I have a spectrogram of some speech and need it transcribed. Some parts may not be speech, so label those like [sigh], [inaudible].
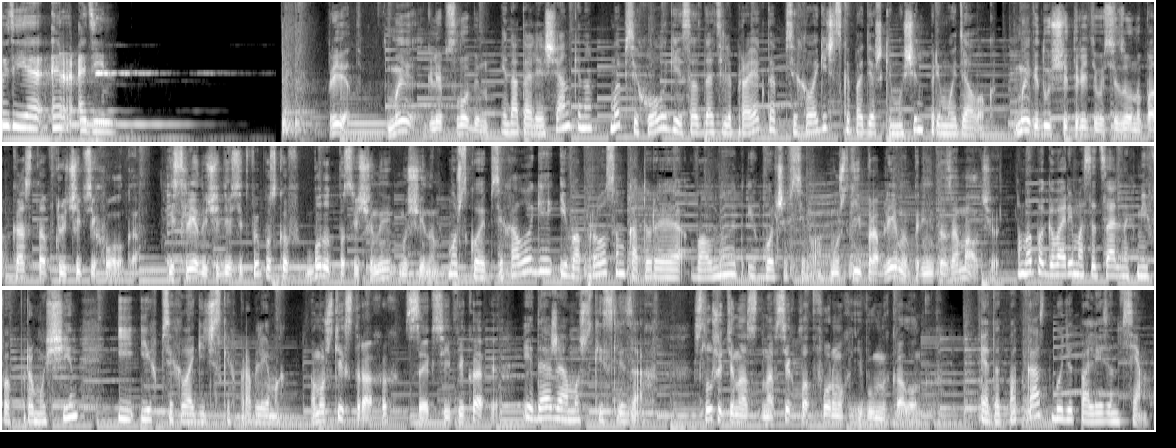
Студия R1. Привет, мы Глеб Слобин и Наталья Щанкина. Мы психологи и создатели проекта психологической поддержки мужчин «Прямой диалог». Мы ведущие третьего сезона подкаста «Включи психолога». И следующие 10 выпусков будут посвящены мужчинам. Мужской психологии и вопросам, которые волнуют их больше всего. Мужские проблемы принято замалчивать. Мы поговорим о социальных мифах про мужчин и их психологических проблемах. О мужских страхах, сексе и пикапе. И даже о мужских слезах. Слушайте нас на всех платформах и в умных колонках. Этот подкаст будет полезен всем.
